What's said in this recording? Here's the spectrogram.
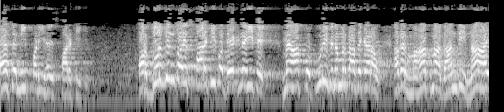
ऐसे नींव पड़ी है इस पार्टी की। और दुर्दिन तो इस पार्टी को देखने ही थे। मैं आपको पूरी विनम्रता से कह रहा हूँ, अगर महात्मा गांधी ना आए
